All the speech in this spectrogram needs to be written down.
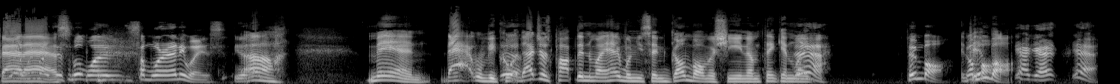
Yeah, badass. just put one somewhere, anyways. You know? Oh, man, that would be cool. Yeah. That just popped into my head when you said gumball machine. I'm thinking like, yeah. Pinball. Gumball. Pinball. Yeah, I got it. Yeah.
